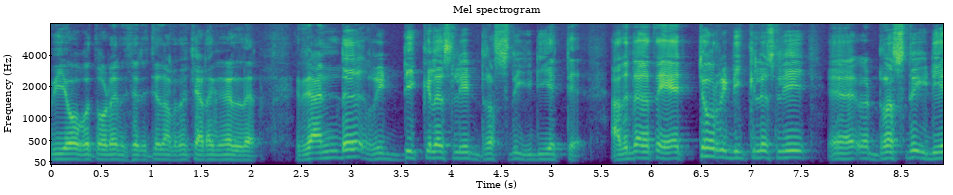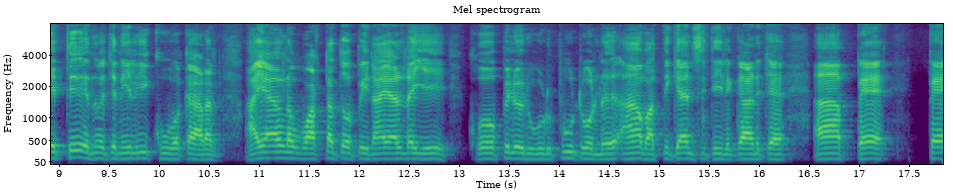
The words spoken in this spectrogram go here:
വിയോഗത്തോടനുസരിച്ച് നടന്ന ചടങ്ങുകളിൽ രണ്ട് റിഡിക്കുലസ്ലി ഡ്രസ്ഡ് ഇഡിയറ്റ് അതിന്റെ അകത്ത് ഏറ്റവും റിഡിക്കുലസ്ലി ഡ്രസ്ഡ് ഇഡിയറ്റ് എന്ന് വെച്ചിട്ടുണ്ടെങ്കിൽ ഈ കൂവക്കാടൻ. അയാളുടെ വട്ടത്തോപ്പിന് അയാളുടെ ഈ കോപ്പിലൊരു ഉടുപ്പൂട്ടുകൊണ്ട് ആ വത്തിക്കാൻ സിറ്റിയിൽ കാണിച്ച ആ പേ പേ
